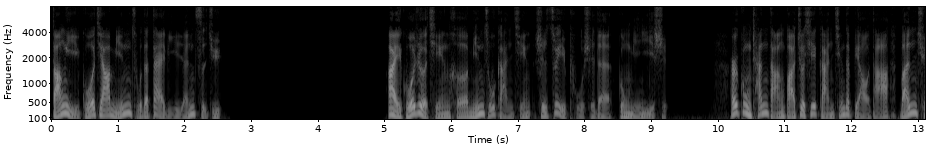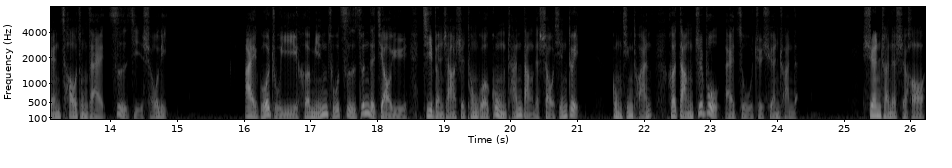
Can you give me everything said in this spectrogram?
党以国家民族的代理人自居。爱国热情和民族感情是最朴实的公民意识，而共产党把这些感情的表达完全操纵在自己手里。爱国主义和民族自尊的教育基本上是通过共产党的少先队、共青团和党支部来组织宣传的。宣传的时候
